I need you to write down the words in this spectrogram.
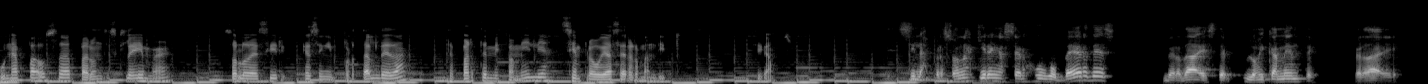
Una pausa para un disclaimer. Solo decir que sin importar la edad, de parte de mi familia, siempre voy a ser Armandito. Sigamos. Si las personas quieren hacer jugos verdes, ¿verdad? Este, lógicamente, ¿verdad? Eh,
